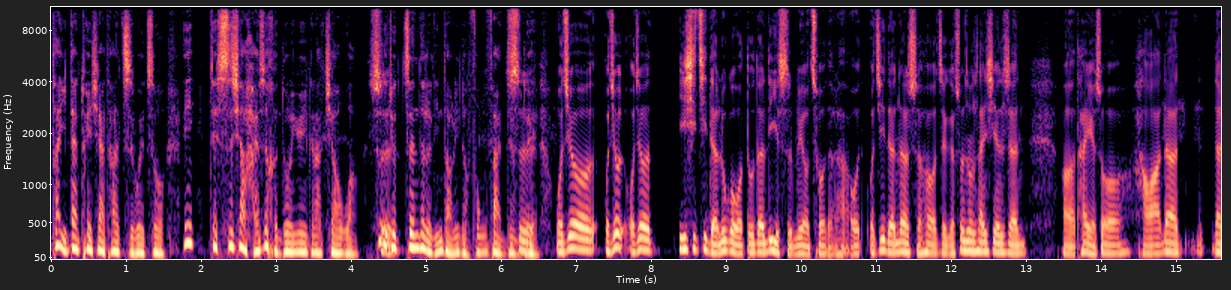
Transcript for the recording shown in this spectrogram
他一旦退下他的职位之后，诶，在私下还是很多人愿意跟他交往，这个是就真正的领导力的风范，对不是对？，我就我就我就依稀记得，如果我读的历史没有错的哈，我我记得那时候这个孙中山先生，呃，他也说好啊，那那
